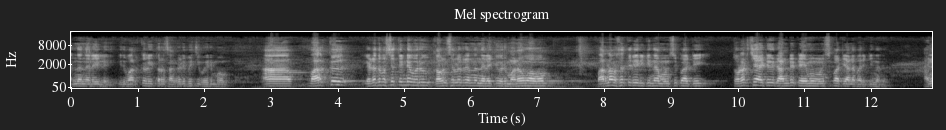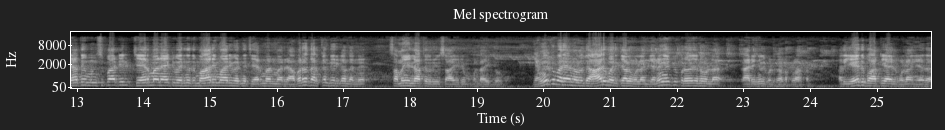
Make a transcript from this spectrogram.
എന്ന നിലയിൽ ഇത് വർക്കുകൾ ഇത്ര സംഘടിപ്പിച്ച് വരുമ്പം വർക്ക് ഇടതുപക്ഷത്തിന്റെ ഒരു കൗൺസിലർ എന്ന നിലയ്ക്ക് ഒരു മനോഭാവം ഭരണപക്ഷത്തിലിരിക്കുന്ന മുനിസിപ്പാലിറ്റി തുടർച്ചയായിട്ട് രണ്ട് ടൈം മുനിസിപ്പാലിറ്റിയാണ് ഭരിക്കുന്നത്. അതിനകത്ത് മുനിസിപ്പാലിറ്റിയിൽ ചെയർമാനായിട്ട് വരുന്നത് മാറി മാറി വരുന്ന ചെയർമാൻമാർ അവരുടെ തർക്കം തീർക്കാൻ തന്നെ സമയമില്ലാത്ത ഒരു സാഹചര്യം ഉണ്ടായിട്ടുണ്ട്. ഞങ്ങൾക്ക് പറയാനുള്ളത് ആര് ഭരിച്ചാലും കൊള്ളാം ജനങ്ങൾക്ക് പ്രയോജനമുള്ള കാര്യങ്ങൾ ഇവിടെ നടപ്പിലാക്കണം. അത് ഏത് പാർട്ടി ആയാലും കൊള്ളാം ഏത്.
